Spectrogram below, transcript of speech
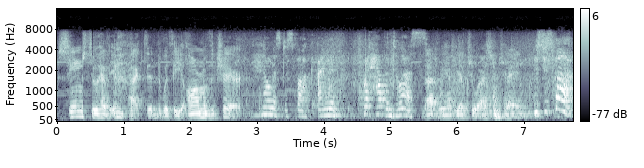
seems to have impacted with the arm of the chair. No, Mr. Spock. I meant, what happened to us? That we have yet to ascertain. Mr. Spock,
